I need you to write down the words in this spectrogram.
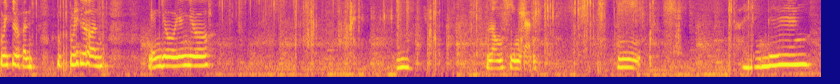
ไม่หล่นไม่หล่นยังอยู่ยังอยู่ ลองชิมกัน นี่ไข่แดงๆ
